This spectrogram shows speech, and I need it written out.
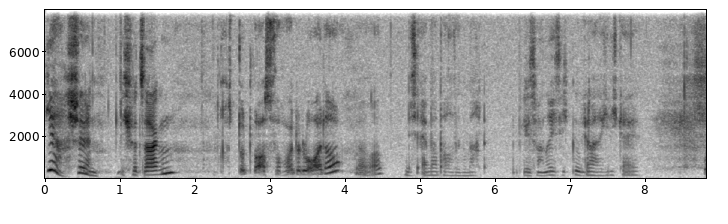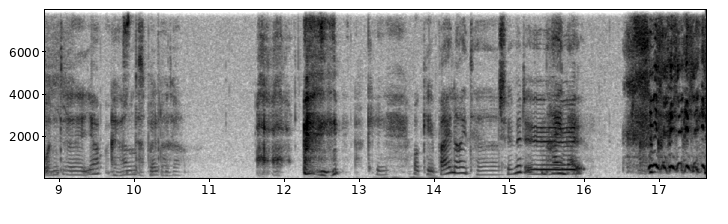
Ja, schön. Ich würde sagen, das war's für heute, Leute. Ja, nicht einmal Pause gemacht. Wir waren richtig gut. Ja, richtig geil. Und äh, ja, wir hören uns bald wieder. Okay. Okay, bye Leute. Chill mit Öl. Nein, nein.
